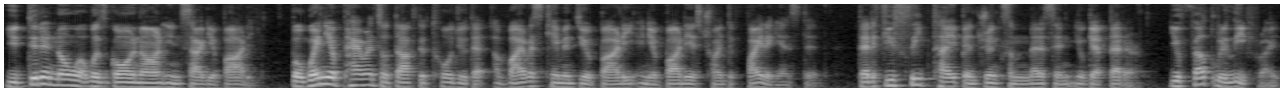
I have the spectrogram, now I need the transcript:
You didn't know what was going on inside your body but when your parents or doctor told you that a virus came into your body and your body is trying to fight against it, that if you sleep tight and drink some medicine, you'll get better, you felt relief, right?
